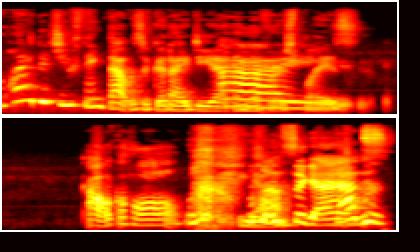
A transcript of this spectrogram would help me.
why did you think that was a good idea in the first place? Alcohol. Yeah. Once again. That's,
